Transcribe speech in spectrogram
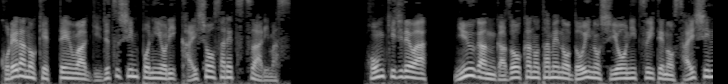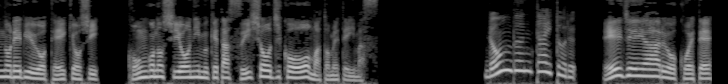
これらの欠点は技術進歩により解消されつつあります。本記事では、乳がん画像化のための土井の使用についての最新のレビューを提供し、今後の使用に向けた推奨事項をまとめています。論文タイトル。AJR を超えて、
